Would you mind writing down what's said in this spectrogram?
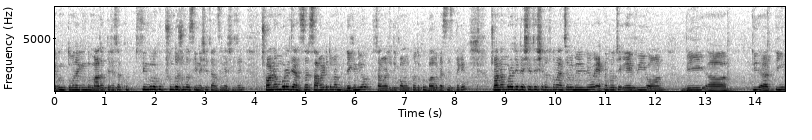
এবং তোমাদের কিন্তু মাজার তেরেসা খুব সিনগুলো খুব সুন্দর সুন্দর সিন এসেছে আনসিন এসেছে। ছয় নম্বরের যে অ্যান্সার সামারিটা তোমরা দেখে নিও। সামারি যদি কমেন্ট করতে খুব ভালো প্যাসেজ থেকে। ছয় নম্বরে যেটা এসেছে সেটা হচ্ছে তোমার অ্যান্সারগুলো মেনে নিও। এক নম্বর হচ্ছে এ ভি অন বি তিন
